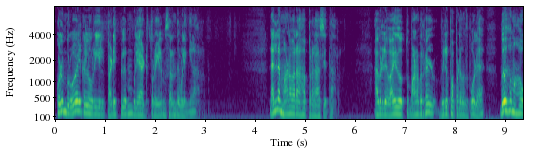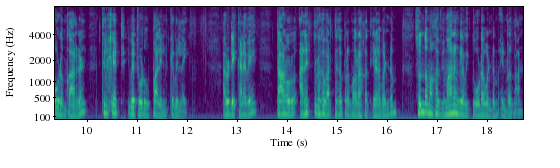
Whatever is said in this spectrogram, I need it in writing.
Colombo Royal கல்லூரியில் படிப்பிலும் விளையாட்டுத் துறையிலும் சிறந்து விளங்கினார். நல்ல மாணவராக பிரகாசித்தார். அவருடைய வயதொத்து மாணவர்கள் விருப்பப்படுவது போல வேகமாக ஓடும் கார்கள் கிரிக்கெட் இவற்றோடு உப்பாலி நிற்கவில்லை. அவருடைய கனவே தான் ஒரு அனைத்துலக வர்த்தக பிரமுகராக திகழ வேண்டும் சொந்தமாக விமானங்களை வைத்து ஓட வேண்டும் என்பதுதான்.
